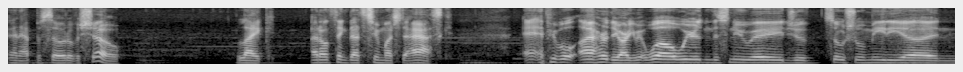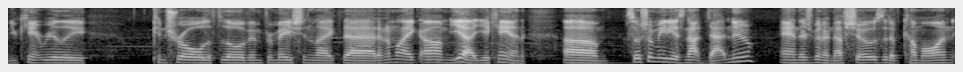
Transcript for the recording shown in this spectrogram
an episode of a show. Like I don't think that's too much to ask. And people, I heard the argument, well, we're in this new age of social media, and you can't really control the flow of information like that. And I'm like, um, yeah, you can. Um, social media is not that new and there's been enough shows that have come on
